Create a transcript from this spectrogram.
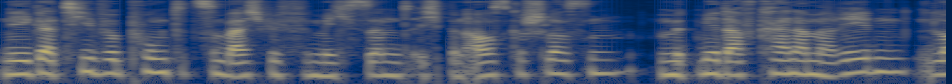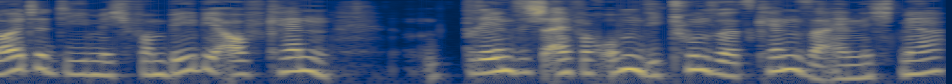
negative Punkte zum Beispiel für mich sind, ich bin ausgeschlossen, mit mir darf keiner mehr reden. Leute, die mich vom Baby auf kennen, drehen sich einfach um, die tun so, als kennen sie einen nicht mehr.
